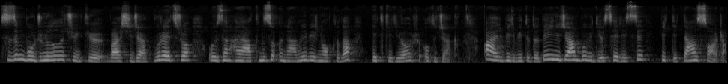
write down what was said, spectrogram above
Sizin burcunuzda da çünkü başlayacak bu retro. O yüzden hayatınızı önemli bir noktada etkiliyor olacak. Ayrı bir videoda değineceğim bu video serisi bittikten sonra.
